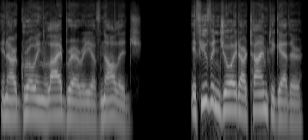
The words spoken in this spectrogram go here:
in our growing library of knowledge. If you've enjoyed our time together,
